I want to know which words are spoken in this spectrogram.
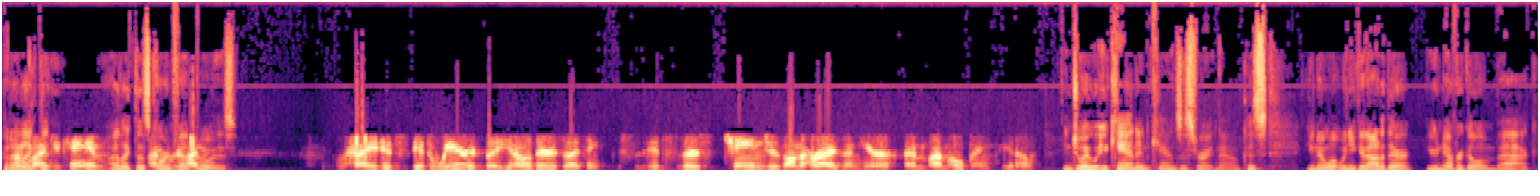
but I I'm like glad the- you came. I like those I'm- corn-fed boys. Right. It's it's weird, but you know, there's I think it's there's changes on the horizon here. I'm I'm hoping. You know. Enjoy what you can in Kansas right now, because you know what? When you get out of there, you're never going back.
